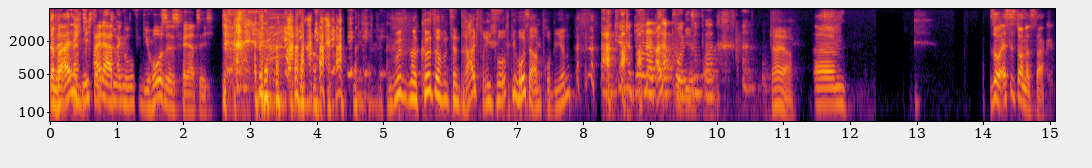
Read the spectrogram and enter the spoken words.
Da beeile ich mich. Dass hat angerufen, die Hose ist fertig. Ich muss noch kurz auf dem Zentralfriedhof die Hose anprobieren. Die Tüte Donuts abholen, super. Ja, ja. Ähm, so, es ist Donnerstag.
